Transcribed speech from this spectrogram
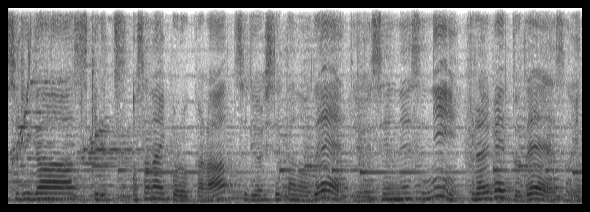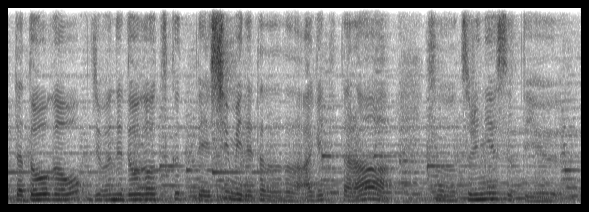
釣りが好きで幼い頃から釣りをしてたのでという SNS にプライベートでそのいった動画を自分で動画を作って趣味でただただ上げてたらその釣りニュースっていう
